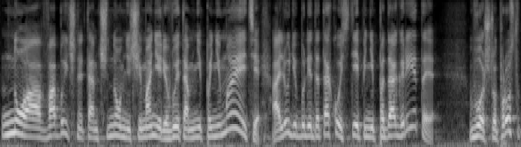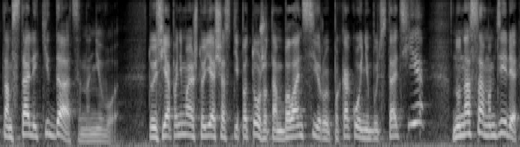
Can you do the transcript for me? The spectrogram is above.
ну, а в обычной там чиновничьей манере вы там не понимаете, а люди были до такой степени подогреты, вот, что просто там стали кидаться на него. То есть я понимаю, что я сейчас типа тоже там балансирую по какой-нибудь статье, но на самом деле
